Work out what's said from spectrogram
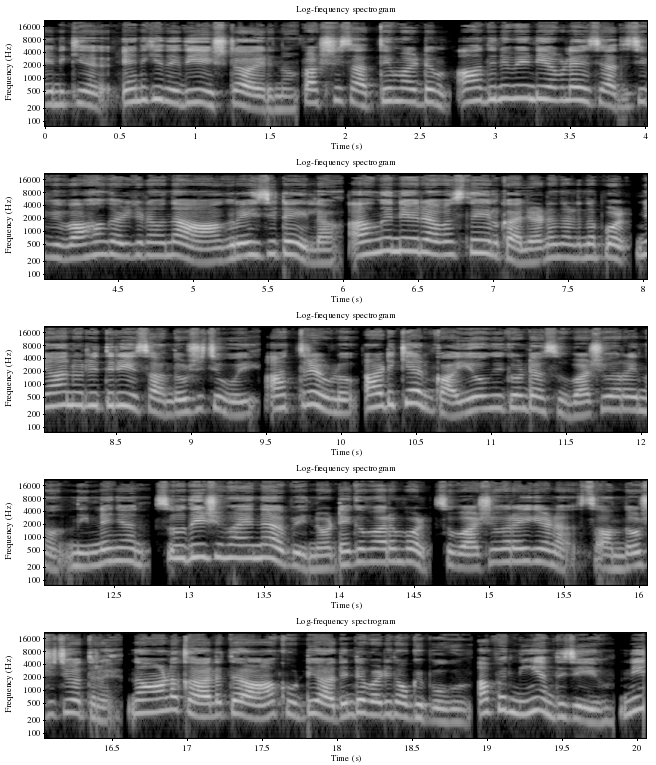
എനിക്ക് എനിക്ക് നിധിയെ ഇഷ്ടമായിരുന്നു. പക്ഷെ സത്യമായിട്ടും അതിനുവേണ്ടി അവളെ ചതിച്ച് വിവാഹം കഴിക്കണമെന്ന് ആഗ്രഹിച്ചിട്ടേ ഇല്ല. അങ്ങനെ ഒരു അവസ്ഥയിൽ കല്യാണം നടന്നപ്പോൾ ഞാൻ ഒരിത്തിരി സന്തോഷിച്ചു പോയി. അത്രേ ഉള്ളൂ. അടിക്കാൻ കൈയോങ്ങിക്കൊണ്ട് സുഭാഷ് പറയുന്നു നിന്നെ ഞാൻ സുധീഷുമായെന്ന് പിന്നോട്ടേക്ക് മാറുമ്പോൾ സുഭാഷ് പറയുകയാണ് സന്തോഷിച്ചു അത്രേ. നാളെ കാലത്ത് ആ കുട്ടി അതിന്റെ വഴി നോക്കി പോകും. അപ്പൊ നീ എന്ത് ചെയ്യും? നീ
